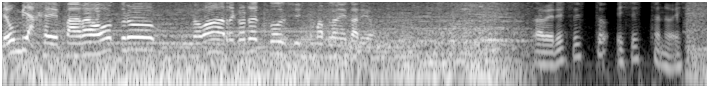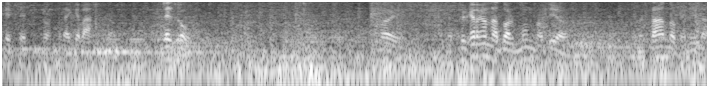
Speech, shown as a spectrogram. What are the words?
De un viaje para otro Nos va a recorrer todo el sistema planetario A ver, ¿es esto? ¿Es esto? No, es, es esto ¿De qué va? Let's go Ay, Me estoy cargando a todo el mundo, tío Me está dando penita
